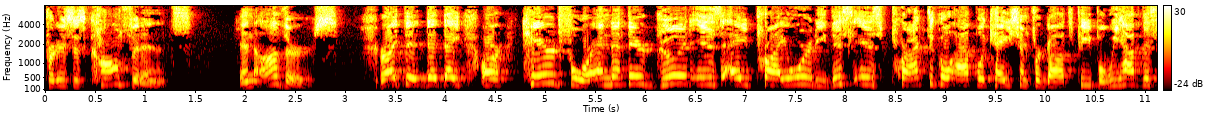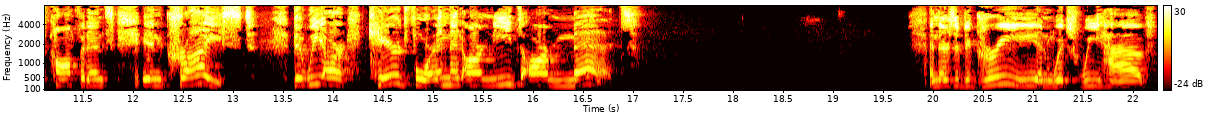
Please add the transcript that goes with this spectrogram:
produces confidence in others right? That, that they are cared for and that their good is a priority. This is practical application for God's people. We have this confidence in Christ that we are cared for and that our needs are met. And there's a degree in which we have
